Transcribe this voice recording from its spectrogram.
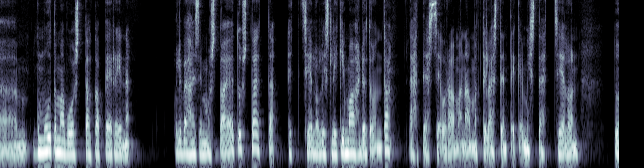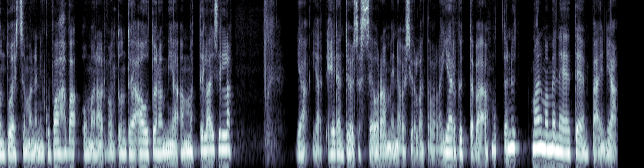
ö, kun muutama vuosi takaperin oli vähän semmoista ajatusta, että, että siellä olisi liki mahdotonta lähteä seuraamaan ammattilaisten tekemistä. Että siellä on, tuntuu, että semmoinen niin vahva oman arvon tunto ja autonomia ammattilaisilla – ja, ja heidän työnsä seuraaminen olisi jollain tavalla järkyttävää. Mutta nyt maailma menee eteenpäin ja,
